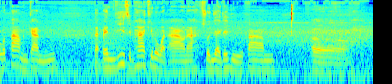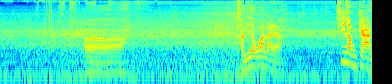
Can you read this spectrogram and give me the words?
v o t a เหมือนกัน แต่เป็น 25 กิโลวัตต์อาวนะ ส่วนใหญ่จะอยู่ตาม เออเออเขาเรียกว่าอะไรอะ ที่ทำการ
